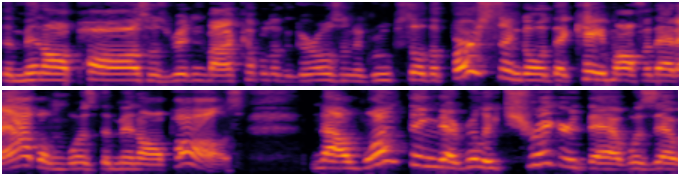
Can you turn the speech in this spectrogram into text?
The Men All Pause was written by a couple of the girls in the group. So the first single that came off of that album was The Men All Pause. Now, one thing that really triggered that was that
